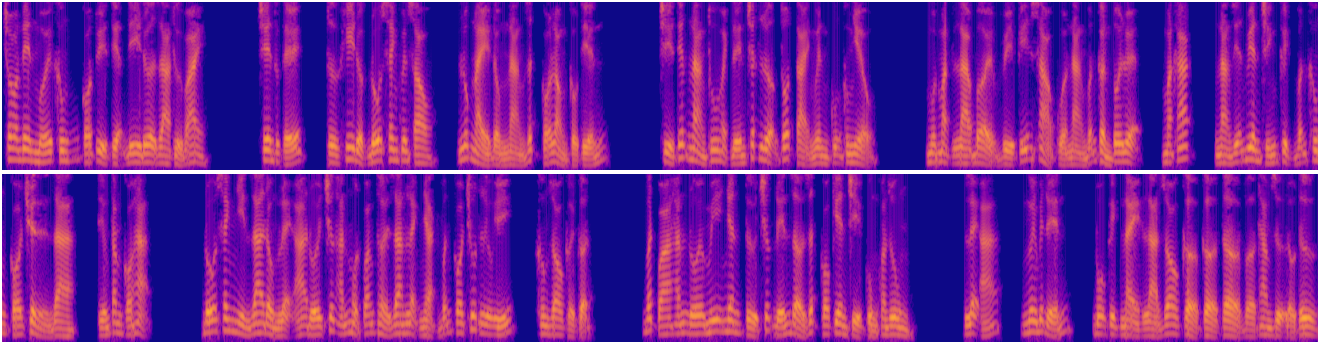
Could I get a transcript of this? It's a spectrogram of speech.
cho nên mới không có tùy tiện đi đưa ra thử vai. Trên thực tế, từ khi được đỗ xanh khuyên sau, lúc này đồng nàng rất có lòng cầu tiến. Chỉ tiếc nàng thu hoạch đến chất lượng tốt tài nguyên cũng không nhiều. Một mặt là bởi vì kỹ xảo của nàng vẫn cần tôi luyện, mặt khác, nàng diễn viên chính kịch vẫn không có truyền ra, tiếng tăm có hạn. Đỗ xanh nhìn ra đồng lệ á đối trước hắn một quãng thời gian lạnh nhạt vẫn có chút lưu ý, không do cười cợt. Bất quá hắn đối mỹ nhân từ trước đến giờ rất có kiên trì cùng khoan dung. Lệ á, ngươi biết đến, bộ kịch này là do cờ cờ tờ vờ tham dự đầu tư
